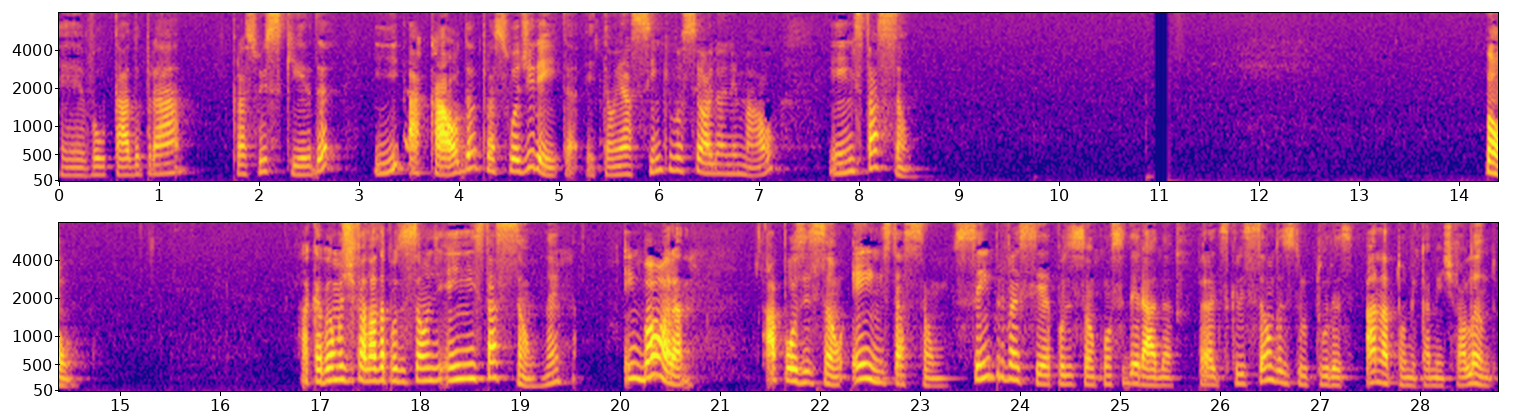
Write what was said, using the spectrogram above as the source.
é, voltado para a sua esquerda e a cauda para a sua direita. Então, é assim que você olha o animal em estação. Bom, acabamos de falar da posição de, em estação, né? Embora a posição em estação sempre vai ser a posição considerada para a descrição das estruturas anatomicamente falando,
